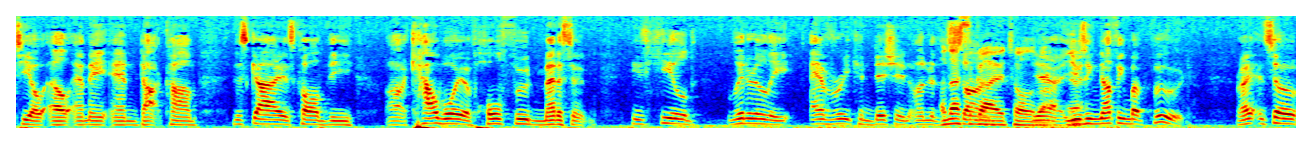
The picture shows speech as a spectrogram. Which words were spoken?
T O L M A N dot com. This guy is called the uh, cowboy of whole food medicine. He's healed literally every condition under the Oh, that's the sun. guy I told yeah, about, yeah. using nothing but food. right? And so,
